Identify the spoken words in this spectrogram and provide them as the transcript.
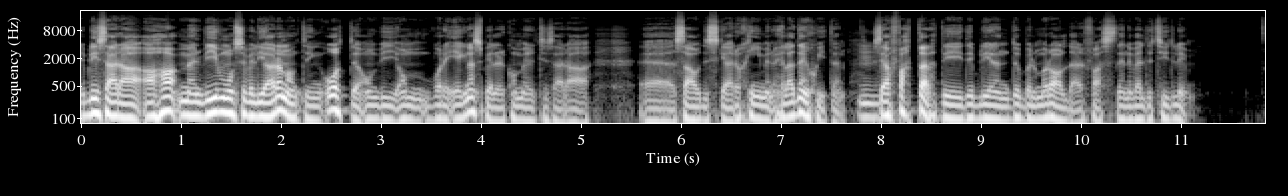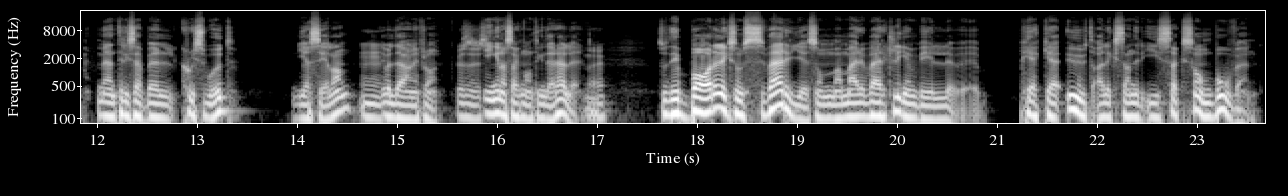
Det blir så här, aha, men vi måste väl göra någonting åt det om, vi, om våra egna spelare kommer till så här, eh, saudiska regimen och hela den skiten. Mm. Så jag fattar att det, det blir en dubbelmoral där fast den är väldigt tydlig. Men till exempel Chris Wood, Nya Zeeland, Mm. det är väl där han är ifrån. Precis. Ingen har sagt någonting där heller. Nej. Så det är bara liksom Sverige som man verkligen vill eh, peka ut Alexander Isak som boven.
